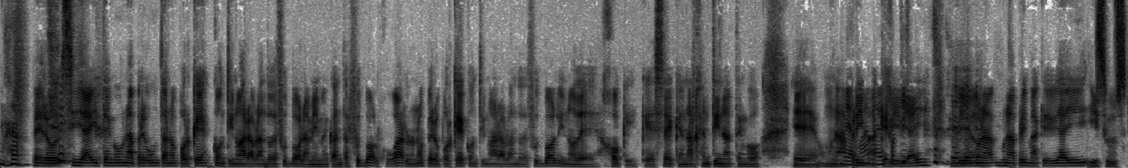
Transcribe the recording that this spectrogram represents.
Pero sí, ahí tengo una pregunta, ¿no? ¿Por qué continuar hablando de fútbol? A mí me encanta el fútbol, jugarlo, ¿no? Pero ¿por qué continuar hablando de fútbol y no de hockey? Que sé que en Argentina tengo eh, una prima que vive ahí, una, prima que vive ahí y sus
